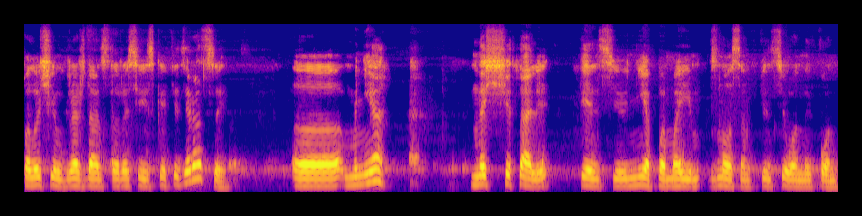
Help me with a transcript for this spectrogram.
получил гражданство Российской Федерации, э, мне насчитали пенсию не по моим взносам в пенсионный фонд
